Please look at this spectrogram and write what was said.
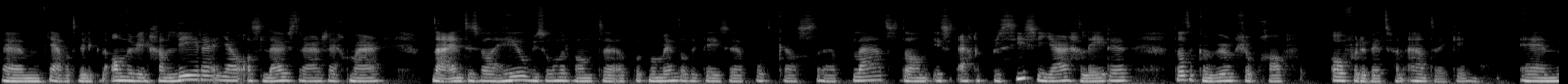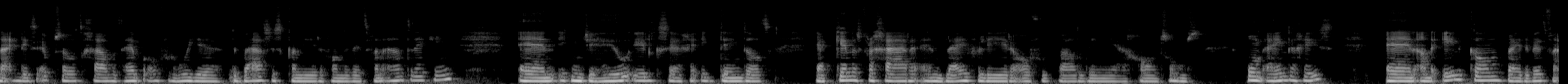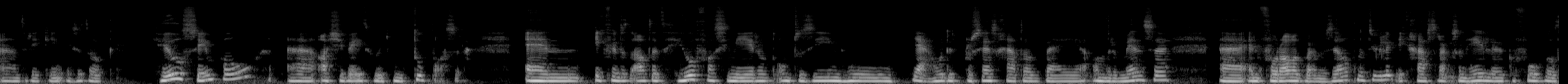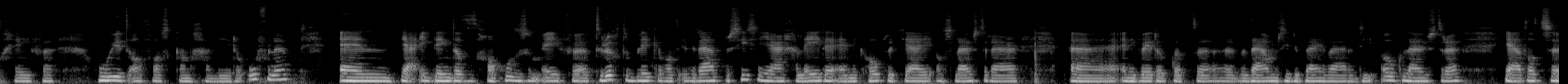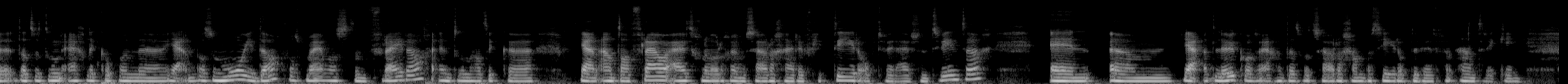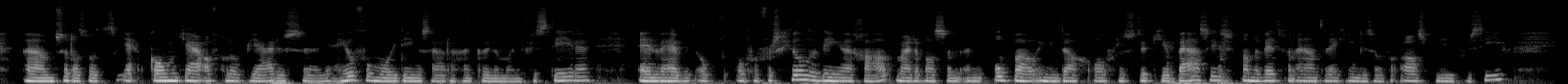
um, ja, wat wil ik de ander weer gaan leren? Jou als luisteraar, zeg maar. Nou, en het is wel heel bijzonder, want op het moment dat ik deze podcast plaats, dan is het eigenlijk precies een jaar geleden dat ik een workshop gaf over de wet van aantrekking. En nou, in deze episode gaan we het hebben over hoe je de basis kan leren van de wet van aantrekking. En ik moet je heel eerlijk zeggen, ik denk dat ja, kennis vergaren en blijven leren over bepaalde dingen ja, gewoon soms oneindig is. En aan de ene kant bij de wet van aantrekking is het ook heel simpel uh, als je weet hoe je het moet toepassen. En ik vind het altijd heel fascinerend om te zien hoe, ja, hoe dit proces gaat ook bij uh, andere mensen. Uh, en vooral ook bij mezelf natuurlijk. Ik ga straks een heel leuke voorbeeld geven hoe je het alvast kan gaan leren oefenen. En ja, ik denk dat het gewoon goed is om even terug te blikken. Want inderdaad, precies een jaar geleden. En ik hoop dat jij als luisteraar. Uh, en ik weet ook dat uh, de dames die erbij waren, die ook luisteren. Ja, dat, ze, dat we toen eigenlijk op een. Uh, ja, het was een mooie dag. Volgens mij was het een vrijdag. En toen had ik ja, een aantal vrouwen uitgenodigd. En we zouden gaan reflecteren op 2020. En um, ja, het leuke was eigenlijk dat we het zouden gaan baseren op de wet van aantrekking. Um, zodat we het ja, komend jaar, afgelopen jaar, dus uh, ja, heel veel mooie dingen zouden gaan kunnen manifesteren. En we hebben het ook over verschillende dingen gehad, maar er was een, een opbouw in die dag over een stukje basis van de wet van aantrekking. Dus over ask, believe, receive.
